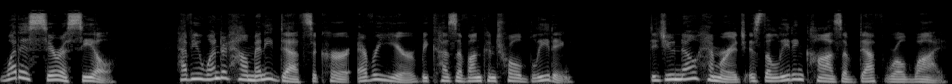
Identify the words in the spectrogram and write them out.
What is SeraSeal? Have you wondered how many deaths occur every year because of uncontrolled bleeding? Did you know hemorrhage is the leading cause of death worldwide?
